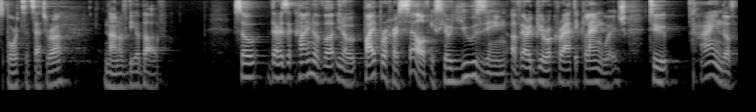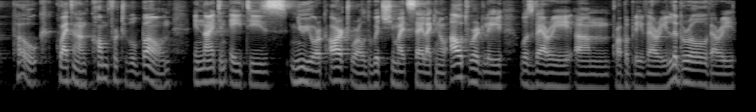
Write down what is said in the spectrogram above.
sports, etc., none of the above. So there's a kind of, a, you know, Piper herself is here using a very bureaucratic language to kind of poke quite an uncomfortable bone in 1980s New York art world, which you might say like, you know, outwardly was very, um, probably very liberal, very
